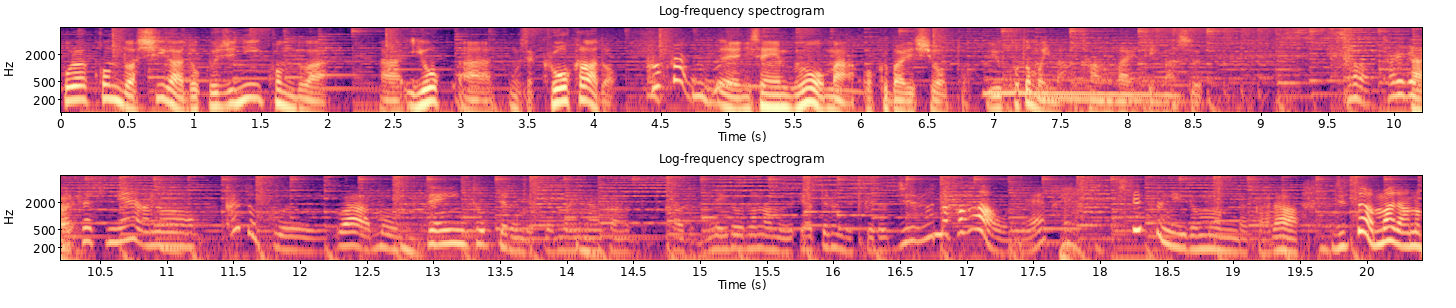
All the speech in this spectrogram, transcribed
これは今度は市が独自に今度はあイオあごめんなさいクオカード、ここかえー2000円分をまあお配りしようということも今考えています。そうそれではい。私ね、あの家族はもう全員取ってるんですよ、マイナンバーカードもねいろいろなのやってるんですけど自分の母をね、施設にいるもんだから実はまだあの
